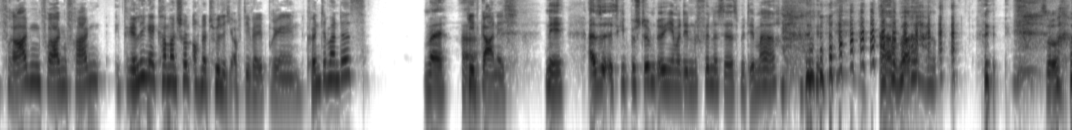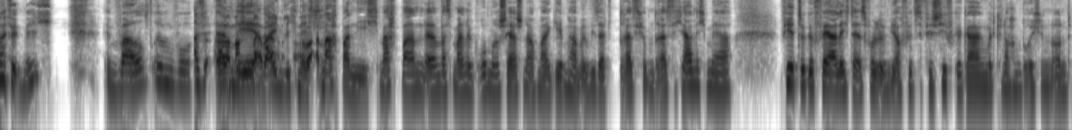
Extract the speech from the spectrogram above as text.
Fragen, Fragen, Fragen. Drillinge kann man schon auch natürlich auf die Welt bringen. Könnte man das? Weil, ah, Geht gar nicht. Nee, also es gibt bestimmt irgendjemand, den du findest, der das mit dir macht. aber so, weiß ich nicht. Im Wald irgendwo. Also, aber macht man eigentlich nicht. Aber macht man nicht. Macht man, ähm, was meine groben Recherchen auch mal gegeben haben, irgendwie seit 30, 35 Jahren nicht mehr. Viel zu gefährlich. Da ist wohl irgendwie auch viel zu viel schiefgegangen mit Knochenbrüchen und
